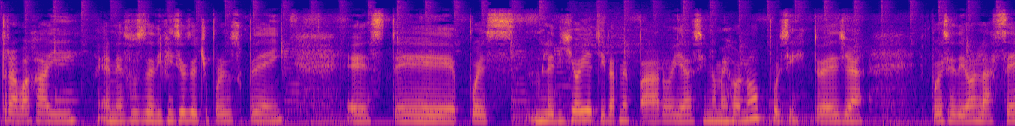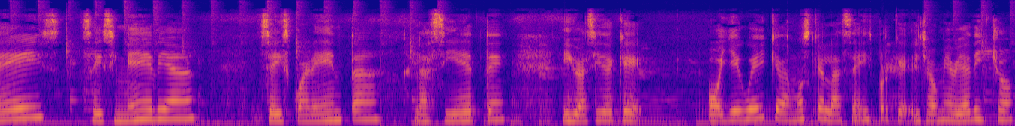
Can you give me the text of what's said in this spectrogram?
trabaja ahí en esos edificios, de hecho por eso supe de ahí, este, pues le dije, oye, tírame paro, y así no me dijo, no, pues sí. Entonces ya, pues se dieron las seis, seis y media, seis cuarenta, las siete, y yo así de que, oye, güey, quedamos que a las seis, porque el chavo me había dicho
